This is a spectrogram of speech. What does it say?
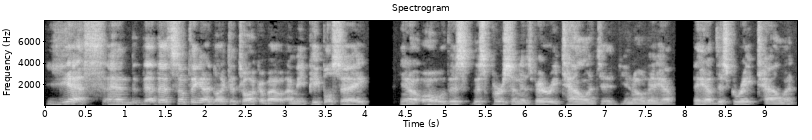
Yes, and that that's something I'd like to talk about. I mean, people say, you know, oh, this this person is very talented. You know, they have they have this great talent.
